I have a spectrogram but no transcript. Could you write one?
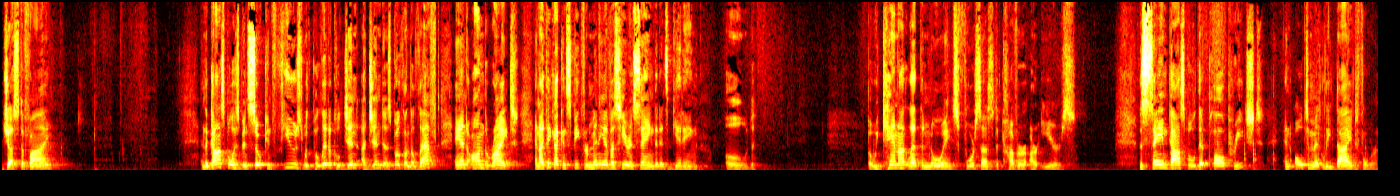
justify. And the gospel has been so confused with political agendas, both on the left and on the right. And I think I can speak for many of us here in saying that it's getting old. But we cannot let the noise force us to cover our ears. The same gospel that Paul preached and ultimately died for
